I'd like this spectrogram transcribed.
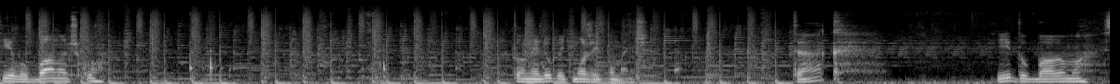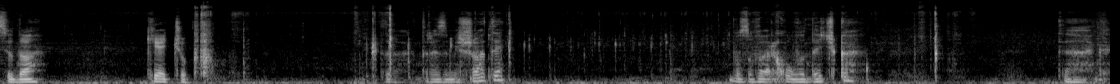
Цілу баночку. Хто не любить, може й поменше. Так. І додамо сюди кетчуп. Так, треба змішати. Бо зверху водичка. Так.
